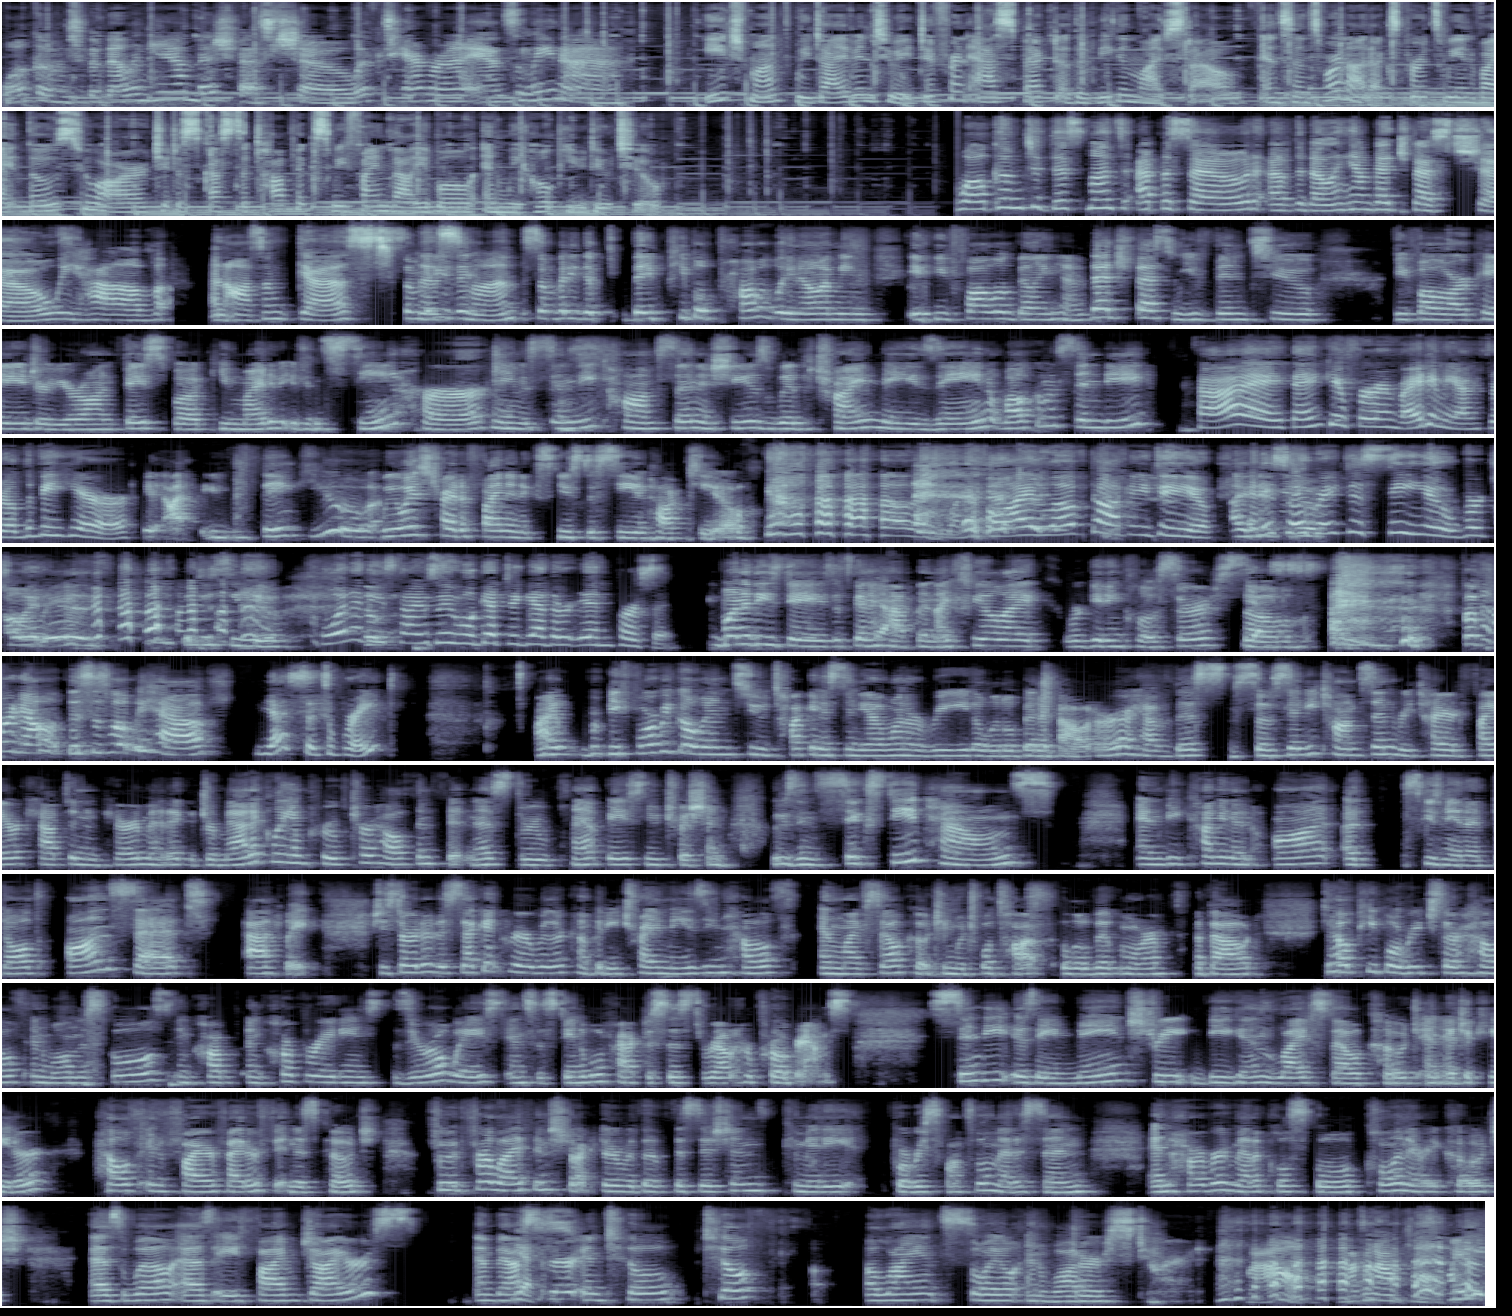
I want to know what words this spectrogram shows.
Welcome to the Bellingham Veg Fest show with Tamara and Selena. Each month, we dive into a different aspect of the vegan lifestyle. And since we're not experts, we invite those who are to discuss the topics we find valuable, and we hope you do too. Welcome to this month's episode of the Bellingham Veg Fest show. We have an awesome guest somebody this that, month. Somebody that they people probably know. I mean, if you follow Bellingham Veg Fest and you've been to if you follow our page or you're on Facebook, you might have even seen her. Her name is Cindy Thompson, and she is with Trimazing. Welcome, Cindy. Hi, thank you for inviting me. I'm thrilled to be here. Yeah, thank you. We always try to find an excuse to see and talk to you. That's wonderful. I love talking to you. I and it's so great to see you virtually. Oh, it is. good to see you. One of so, these times we will get together in person one of these days it's going to yeah. happen. I feel like we're getting closer. So, yes. but for now, this is what we have. Yes, it's great. I, before we go into talking to Cindy, I want to read a little bit about her. I have this. So, Cindy Thompson, retired fire captain and paramedic, dramatically improved her health and fitness through plant based nutrition, losing 60 pounds and becoming an on, a, excuse me, an adult onset athlete. She started a second career with her company, Trimazing Health and Lifestyle Coaching, which we'll talk a little bit more about, to help people reach their health and wellness goals, incorporating zero waste and sustainable practices throughout her programs. Cindy is a Main Street vegan lifestyle coach and educator, health and firefighter fitness coach, food for life instructor with the Physicians Committee for Responsible Medicine, and Harvard Medical School culinary coach, as well as a Five Gyres ambassador yes. and Till Tilth Alliance Soil and Water Steward. Wow, that's an mouthful. I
